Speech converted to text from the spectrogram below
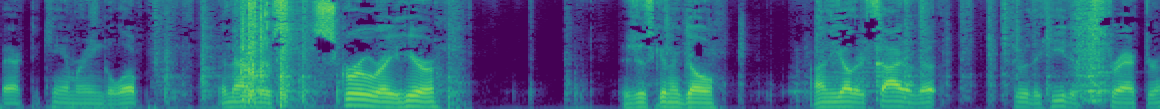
Back to camera angle up. And then there's screw right here is just going to go on the other side of it through the heat extractor.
